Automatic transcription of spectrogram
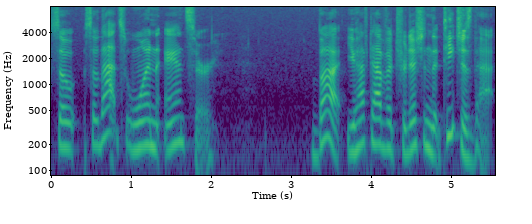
So, so that's one answer. But you have to have a tradition that teaches that.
